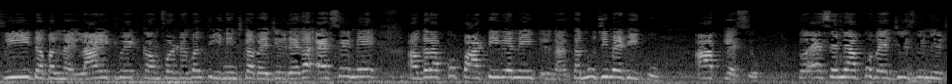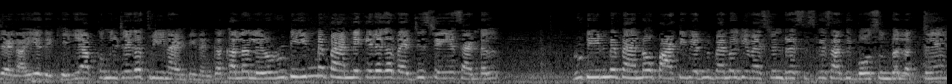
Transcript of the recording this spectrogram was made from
three double nine light weight comfortable तीन इंच का हिल जाएगा ऐसे में अगर आपको पार्टी वेयर नहीं लेना तनु जी मैं ठीक हूँ। आप कैसे हो? तो ऐसे में आपको वेजिस भी मिल जाएगा। ये देखिए, ये आपको मिल जाएगा थ्री नाइनटी नाइन का कलर ले लो। रूटीन में पहनने के लिए अगर वेजिस चाहिए सैंडल रूटीन में पहनो पार्टी वेयर में पहनो, ये वेस्टर्न ड्रेसेस के साथ भी बहुत सुंदर लगते हैं।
